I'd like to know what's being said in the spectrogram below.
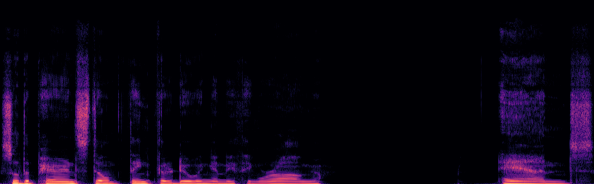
So the parents don't think they're doing anything wrong. And,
